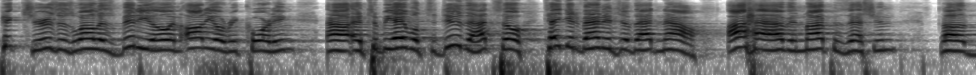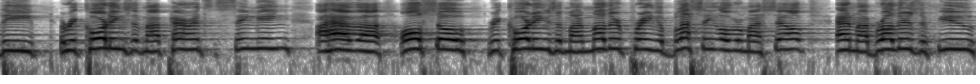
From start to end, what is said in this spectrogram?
pictures as well as video and audio recording uh, and to be able to do that. So take advantage of that now. I have in my possession uh, the recordings of my parents singing. I have uh, also recordings of my mother praying a blessing over myself and my brothers a few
